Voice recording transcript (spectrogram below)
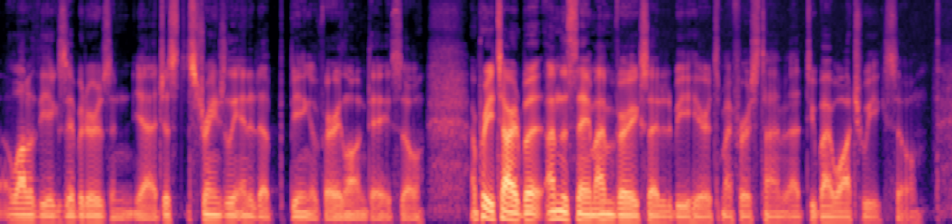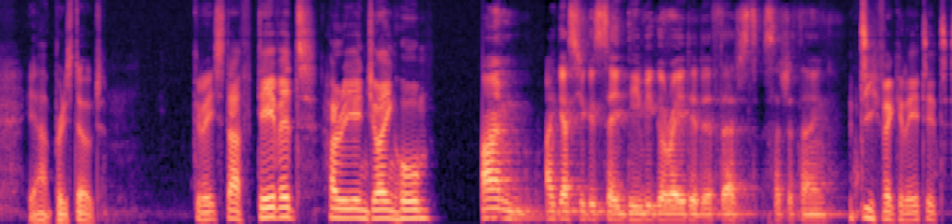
a lot of the exhibitors and yeah, just strangely ended up being a very long day. So I'm pretty tired, but I'm the same. I'm very excited to be here. It's my first time at Dubai Watch Week. So yeah, I'm pretty stoked. Great stuff. David, how are you enjoying home? I'm, I guess you could say, devigorated if there's such a thing. Devigorated.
